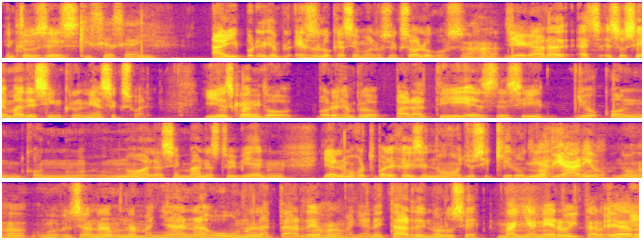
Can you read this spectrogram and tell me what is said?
Entonces... ¿Qué se hace ahí? Ahí, por ejemplo, eso es lo que hacemos los sexólogos. Llegar a. Eso se llama desincronía sexual. Y es cuando, por ejemplo, para ti es decir, yo con, con uno a la semana estoy bien. Y a lo mejor tu pareja dice, no, yo sí quiero diario. ¿no? O sea, una, mañana o uno en la tarde, o mañana y tarde, no lo sé. Mañanero y tardeada.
